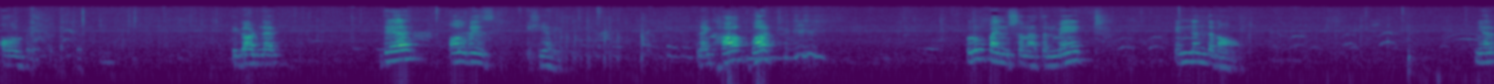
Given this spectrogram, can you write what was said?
all ways. The gardener, they are always hearing. Like how, what Rupa and Sanatan met in Nandagaon near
